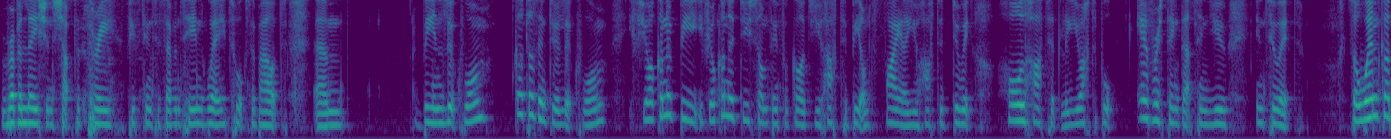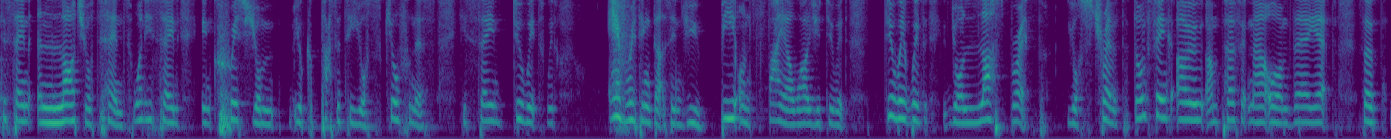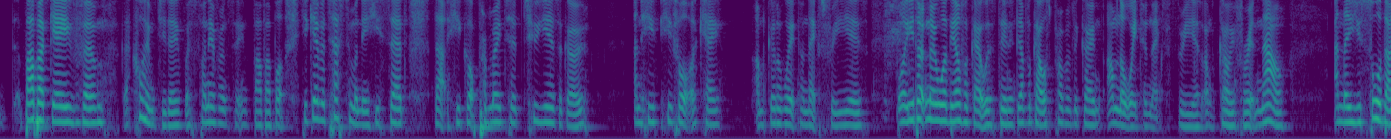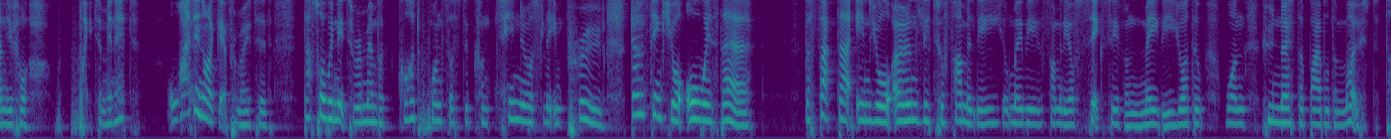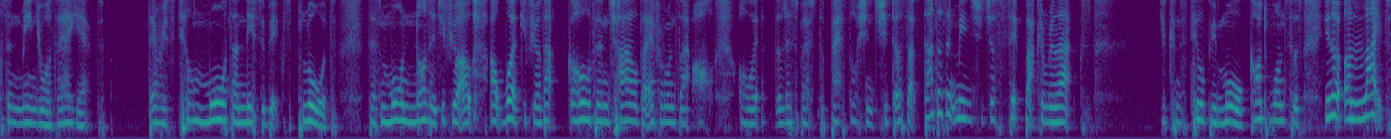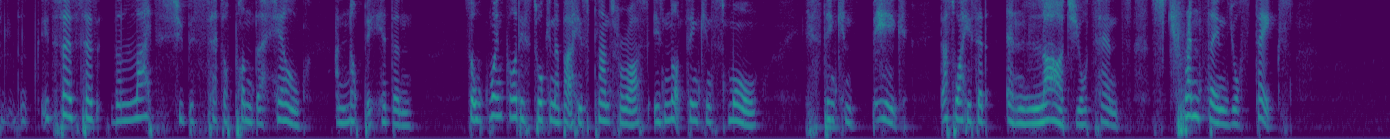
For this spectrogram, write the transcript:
Revelation chapter 3, 15 to 17, where he talks about um, being lukewarm. God doesn't do lukewarm. If you're gonna be, if you're gonna do something for God, you have to be on fire. You have to do it wholeheartedly. You have to put everything that's in you into it. So when God is saying enlarge your tent, when He's saying increase your your capacity, your skillfulness, He's saying do it with everything that's in you. Be on fire while you do it. Do it with your last breath, your strength. Don't think, oh, I'm perfect now or I'm there yet. So Baba gave, um, I call him Jide, but it's funny everyone's saying Baba, but he gave a testimony. He said that he got promoted two years ago and he, he thought, okay, I'm going to wait the next three years. Well, you don't know what the other guy was doing. The other guy was probably going, I'm not waiting the next three years. I'm going for it now. And then you saw that and you thought, wait a minute. Why didn't I get promoted? That's what we need to remember. God wants us to continuously improve. Don't think you're always there. The fact that in your own little family, or maybe family of six, even maybe, you're the one who knows the Bible the most, doesn't mean you're there yet. There is still more that needs to be explored. There's more knowledge. If you're out at work, if you're that golden child that everyone's like, oh, oh, Elizabeth's the best, or she, she does that, that doesn't mean she just sit back and relax you can still be more. God wants us. You know, a light, it says, says the light should be set upon the hill and not be hidden. So when God is talking about his plans for us, he's not thinking small, he's thinking big. That's why he said, enlarge your tent, strengthen your stakes.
